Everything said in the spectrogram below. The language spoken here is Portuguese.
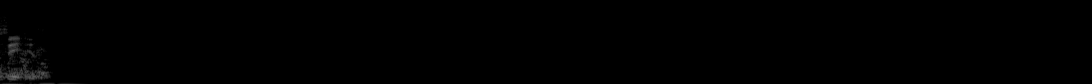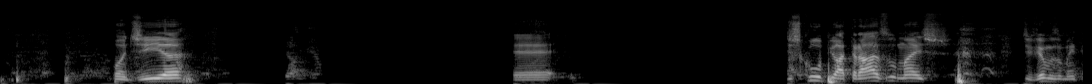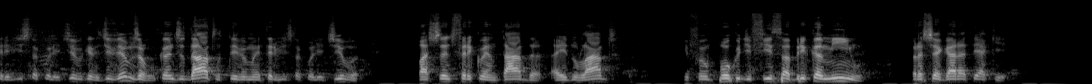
sei disso. Bom dia. É, desculpe o atraso, mas tivemos uma entrevista coletiva, quer tivemos, o candidato teve uma entrevista coletiva bastante frequentada aí do lado, e foi um pouco difícil abrir caminho para chegar até aqui.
